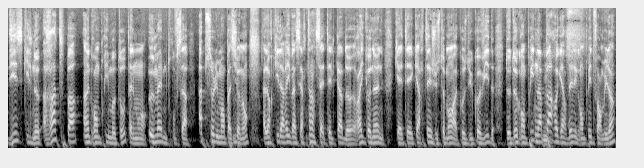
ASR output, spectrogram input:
disent qu'ils ne ratent pas un Grand Prix moto, tellement eux-mêmes trouvent ça absolument passionnant. Alors qu'il arrive à certains, ça a été le cas de Raikkonen, qui a été écarté justement à cause du Covid de deux Grands Prix, n'a pas regardé les Grands Prix de Formule 1,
